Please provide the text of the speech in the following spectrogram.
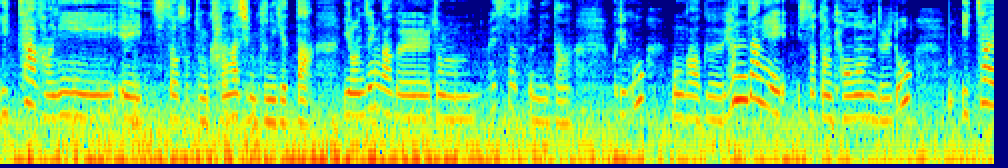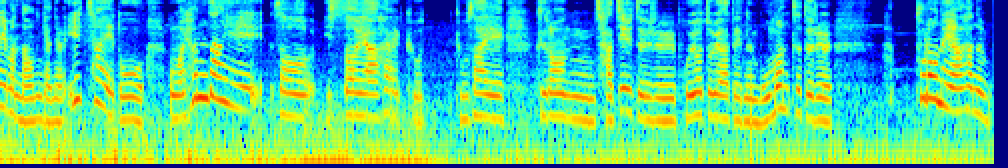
2차 강의에 있어서 좀 강하신 분이겠다 이런 생각을 좀 했었습니다. 그리고 뭔가 그 현장에 있었던 경험들도 2차에만 나오는 게 아니라 1차에도 뭔가 현장에서 있어야 할 교, 교사의 그런 자질들을 보여줘야 되는 모먼트들을 하- 풀어내야 하는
